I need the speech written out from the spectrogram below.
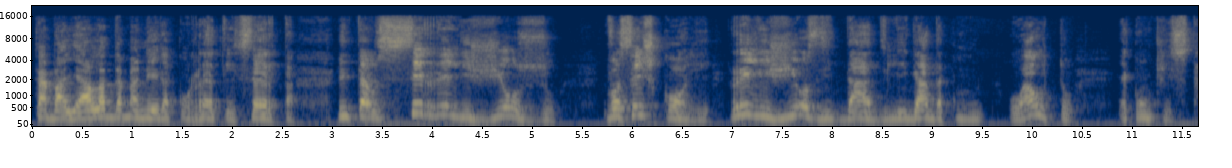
trabalhá-la da maneira correta e certa. Então, ser religioso, você escolhe religiosidade ligada com o alto, é conquista.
